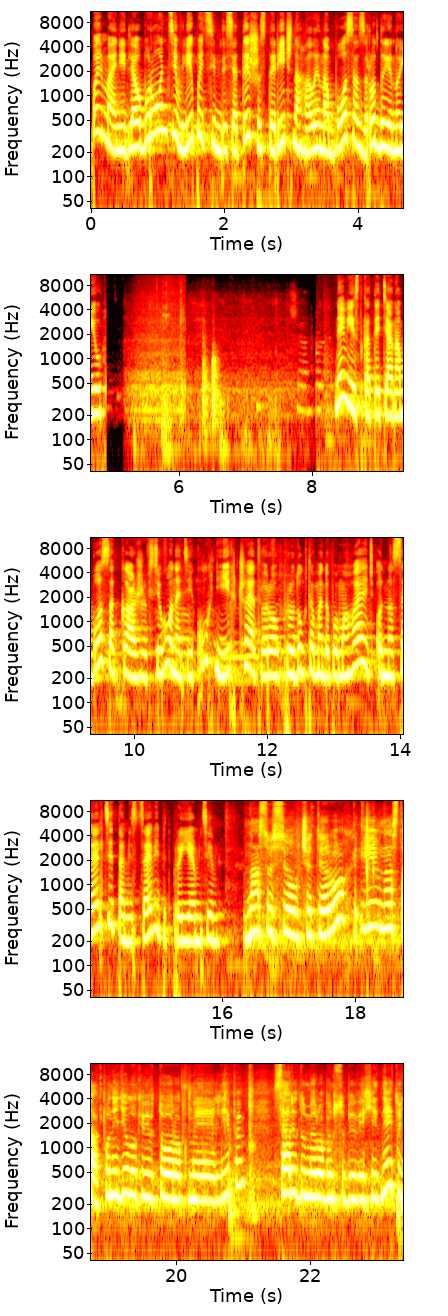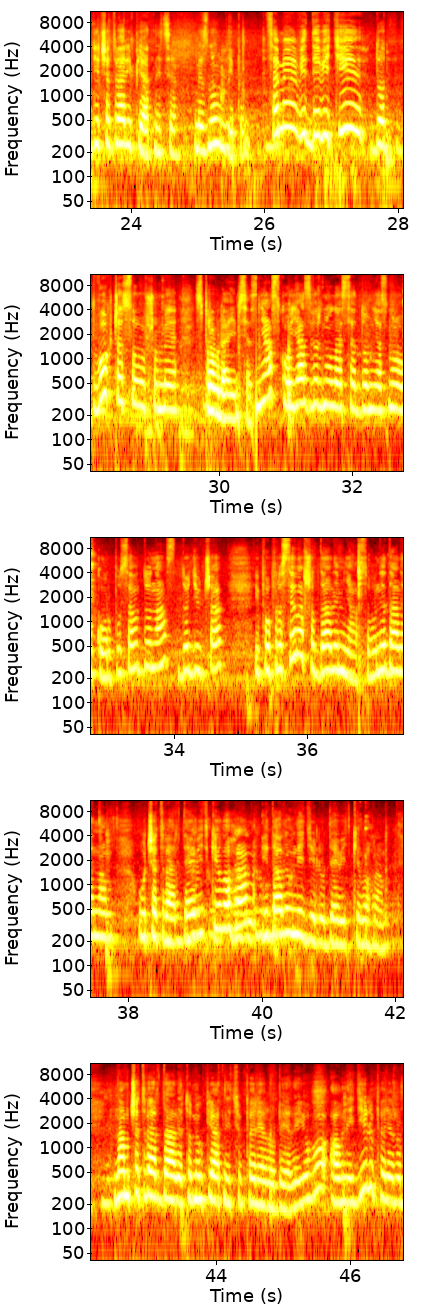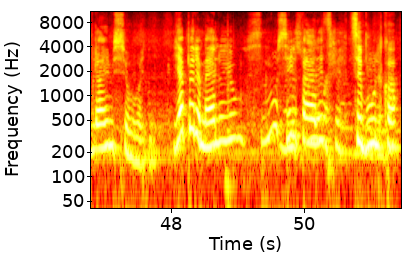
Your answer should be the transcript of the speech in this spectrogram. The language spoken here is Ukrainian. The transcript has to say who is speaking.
Speaker 1: Пельмені для оборонців ліпить 76-річна Галина Боса з родиною. Невістка Тетяна Боса каже, всього на цій кухні їх четверо. Продуктами допомагають односельці та місцеві підприємці.
Speaker 2: Нас усього в чотирьох, і в нас так, понеділок, вівторок ми ліпимо, середу ми робимо собі вихідний, тоді четвер і п'ятниця ми знову ліпимо. Це ми від 9 до 2 часов, що ми справляємося. М'яско я звернулася до м'ясного корпусу до нас, до дівчат, і попросила, щоб дали м'ясо. Вони дали нам у четвер 9 кілограм і дали в неділю 9 кілограм. Нам четвер дали, то ми в п'ятницю переробили його, а в неділю переробляємо сьогодні. Я перемелюю, ну, сіль, перець, цибулька.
